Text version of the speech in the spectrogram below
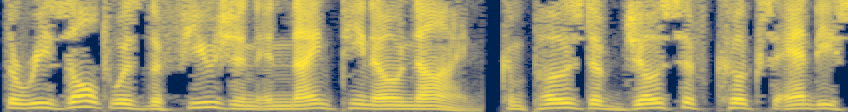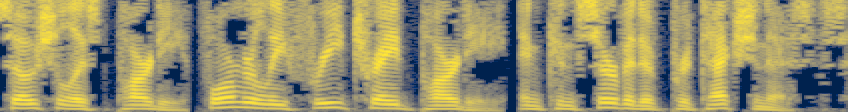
The result was the fusion in 1909, composed of Joseph Cook's Anti-Socialist Party formerly Free Trade Party, and conservative protectionists.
